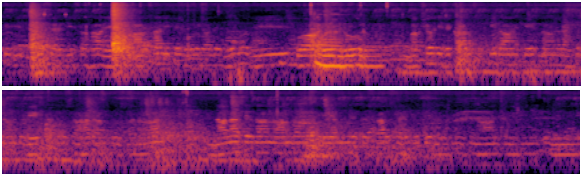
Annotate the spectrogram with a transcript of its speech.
ਕੀ ਜੀਤ ਸਹਿ ਜੀ ਸਹਾਏ ਖਾਲਸਾ ਜੀ ਕੇ ਬੋਲ ਵਾਲੇ ਬੋਲੋ ਜੀ ਵਾਹਿਗੁਰੂ ਬਖਸ਼ੋ ਜੀ ਸਿੱਖਾਂ ਸੁਖੀ ਦਾਨ ਕੇਸ ਦਾਨ ਰਹਿਤ ਦਾਨ ਤੇ ਵੇਖ ਦਾਨ ਸਹਾਦਾਨ ਪੁਰਸਾਦਾਨ ਨਾਨਾ ਸਿਰਦਾਨ ਨਾਮ ਦਾਨ ਸ੍ਰੀ ਅੰਮ੍ਰਿਤ ਸਰ ਸਹਿਜ ਕੇ ਨਰਸੀ ਸਨਾਨ ਚੰਗੀ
